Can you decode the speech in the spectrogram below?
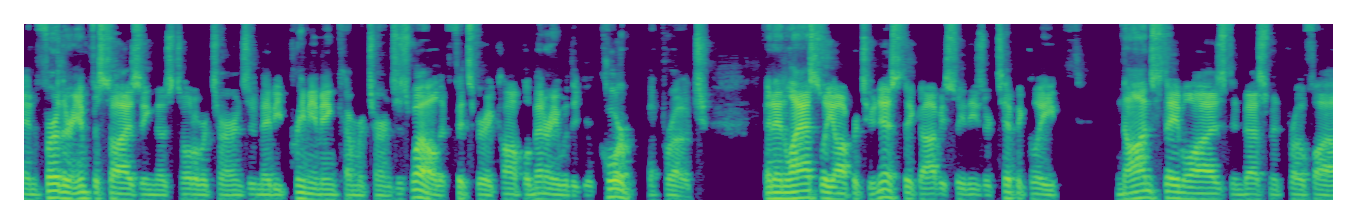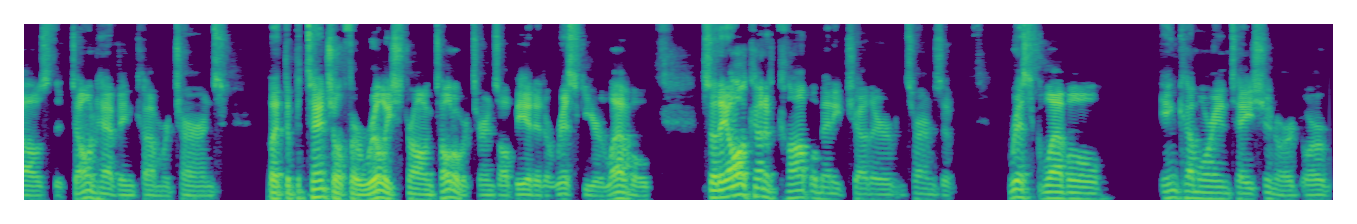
and further emphasizing those total returns and maybe premium income returns as well. That fits very complementary with your core approach. And then lastly, opportunistic. Obviously, these are typically non stabilized investment profiles that don't have income returns, but the potential for really strong total returns, albeit at a riskier level. So they all kind of complement each other in terms of risk level, income orientation, or, or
